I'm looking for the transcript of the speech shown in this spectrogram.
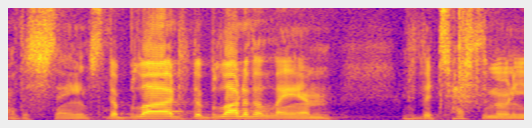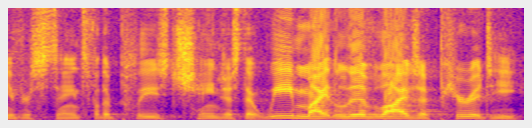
of the saints, the blood, the blood of the Lamb, and through the testimony of your saints. Father, please change us that we might live lives of purity,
